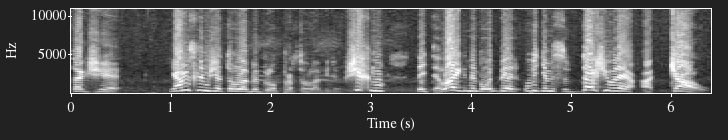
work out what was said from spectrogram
Takže já myslím, že tohle by bylo pro tohle video všechno. Dejte like nebo odběr, uvidíme se v dalším videu a čau.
